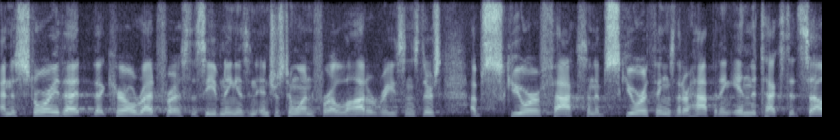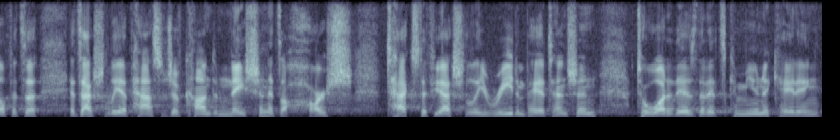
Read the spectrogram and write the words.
And the story that, that Carol read for us this evening is an interesting one for a lot of reasons. There's obscure facts and obscure things that are happening in the text itself. It's, a, it's actually a passage of condemnation. It's a harsh text if you actually read and pay attention to what it is that it's communicating.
